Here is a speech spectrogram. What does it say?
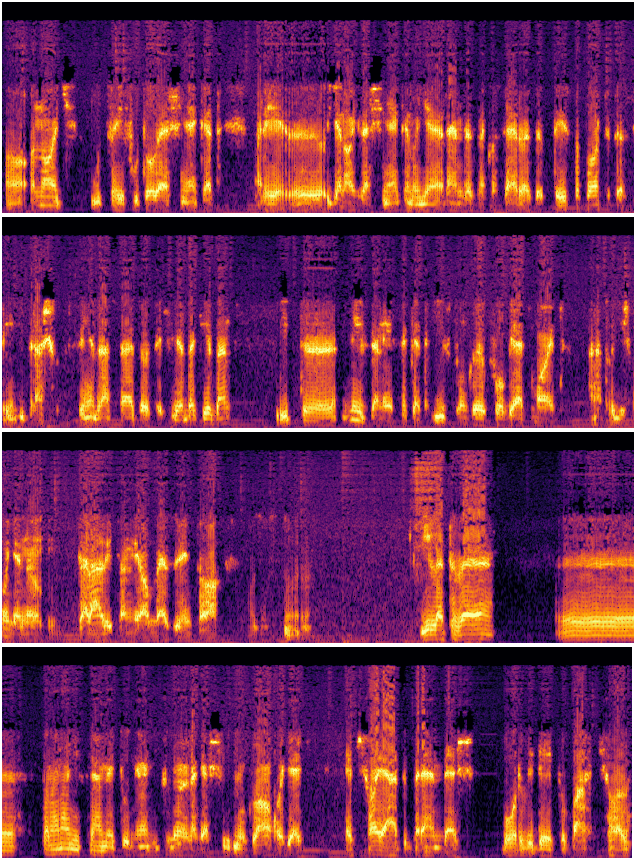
a, a nagy utcai futóversenyeket, mert ö, ugye nagy versenyeken ugye rendeznek a szervezők tésztapartit a szénhidrás, szénhidrát feltöltés érdekében. Itt ö, névzenészeket hívtunk, ők fogják majd, hát hogy is mondjam, felállítani a mezőnyt a, az asztalra. Illetve Ö, talán annyit kell még tudni, hogy különlegességünk van, hogy egy, egy saját brendes borvidék báccsal,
